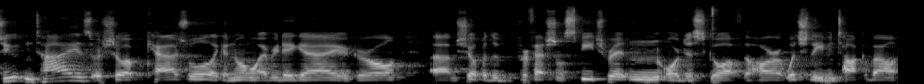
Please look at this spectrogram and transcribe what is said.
suit and ties, or show up casual like a normal everyday guy or girl? Um, show up with a professional speech written, or just go off the heart? What should they even talk about?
